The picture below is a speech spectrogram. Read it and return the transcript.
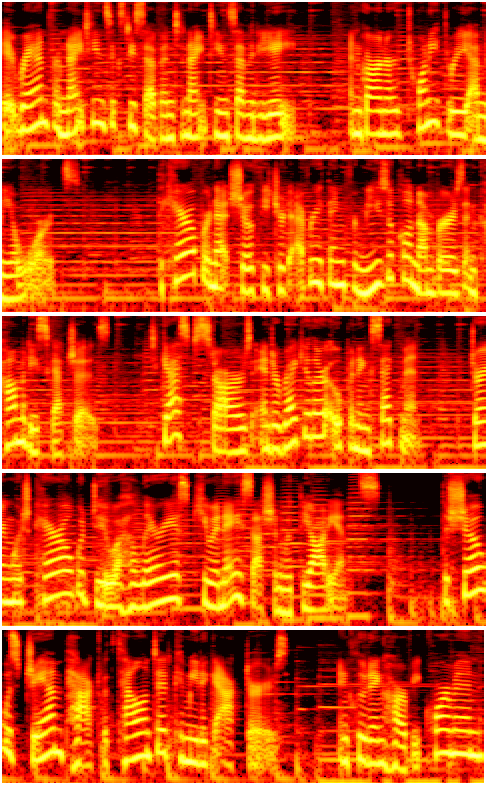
It ran from 1967 to 1978 and garnered 23 Emmy Awards. The Carol Burnett Show featured everything from musical numbers and comedy sketches to guest stars and a regular opening segment during which Carol would do a hilarious Q&A session with the audience. The show was jam-packed with talented comedic actors, including Harvey Korman,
